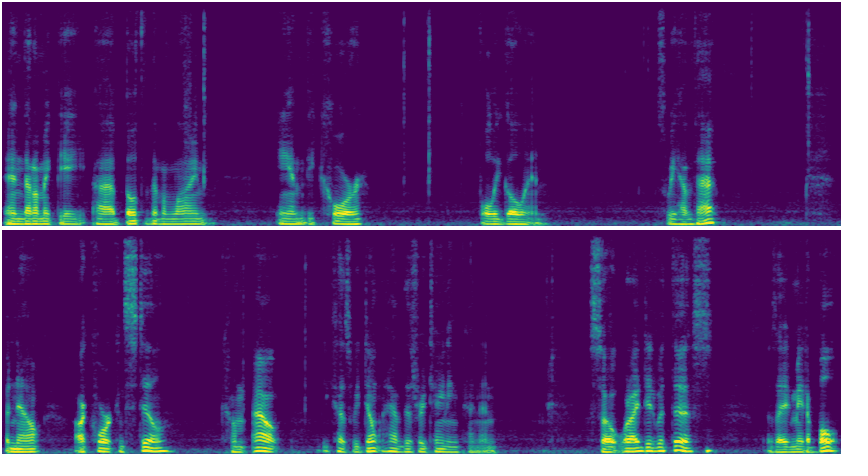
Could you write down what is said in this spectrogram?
and that'll make the uh, both of them align and the core fully go in. So we have that. But now our core can still come out because we don't have this retaining pin in. So what I did with this is I made a bolt.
